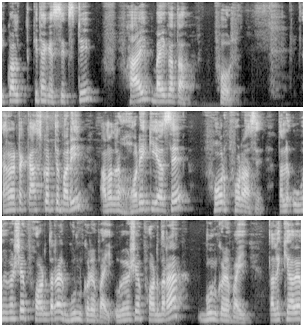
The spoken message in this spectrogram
ইকুয়াল কি থাকে? সিক্সটি ফাইভ বাই কত? ফোর এখন একটা কাজ করতে পারি, আমাদের হরে কি আছে? ফোর ফোর আছে। তাহলে উভয় পাশে ফোর দ্বারা গুণ করে পাই। উভয় পাশে ফোর দ্বারা গুণ করে পাই। তাহলে কী হবে?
